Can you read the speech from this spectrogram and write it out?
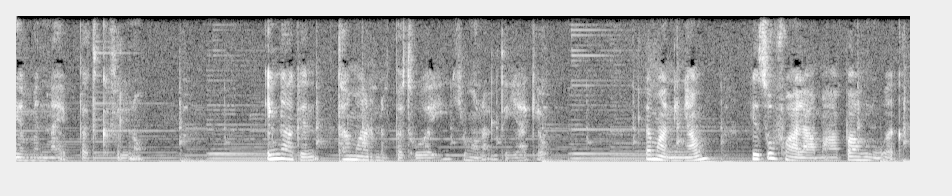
የምናይበት ክፍል ነው። እኛ ግን ተማርንበት ወይ ይሆናል ጥያቄው። ለማንኛውም የጽሁፉ ዓላማ በአሁኑ ወቅት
